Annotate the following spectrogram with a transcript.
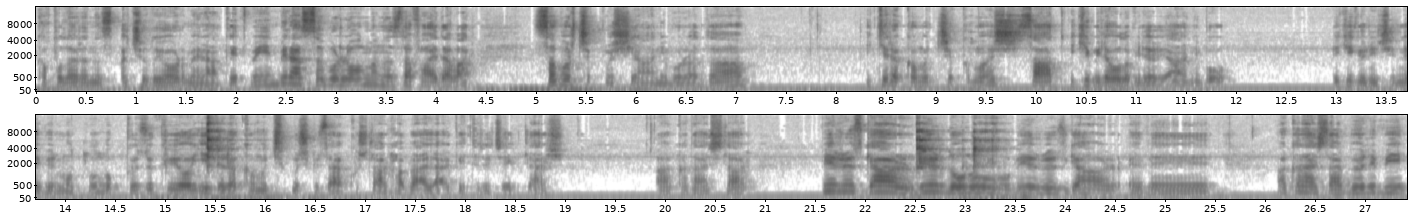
kapılarınız açılıyor merak etmeyin. Biraz sabırlı olmanızda fayda var. Sabır çıkmış yani burada. İki rakamı çıkmış. Saat iki bile olabilir yani bu. İki gün içinde bir mutluluk gözüküyor. Yedi rakamı çıkmış. Güzel kuşlar haberler getirecekler. Arkadaşlar bir rüzgar, bir dolu, bir rüzgar. Evet. Arkadaşlar böyle bir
